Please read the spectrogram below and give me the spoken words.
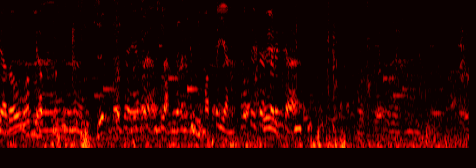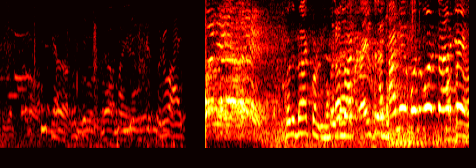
యాదవ్ మొత్తం ఎన్పోతే ఇంకా కొద్ది బ్యాక్ కొనుగోలు టార్గెట్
